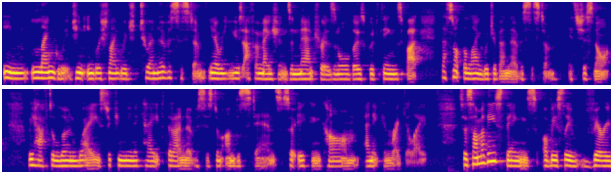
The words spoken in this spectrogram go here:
in language in english language to our nervous system. You know we use affirmations and mantras and all those good things but that's not the language of our nervous system. It's just not. We have to learn ways to communicate that our nervous system understands so it can calm and it can regulate. So some of these things obviously very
